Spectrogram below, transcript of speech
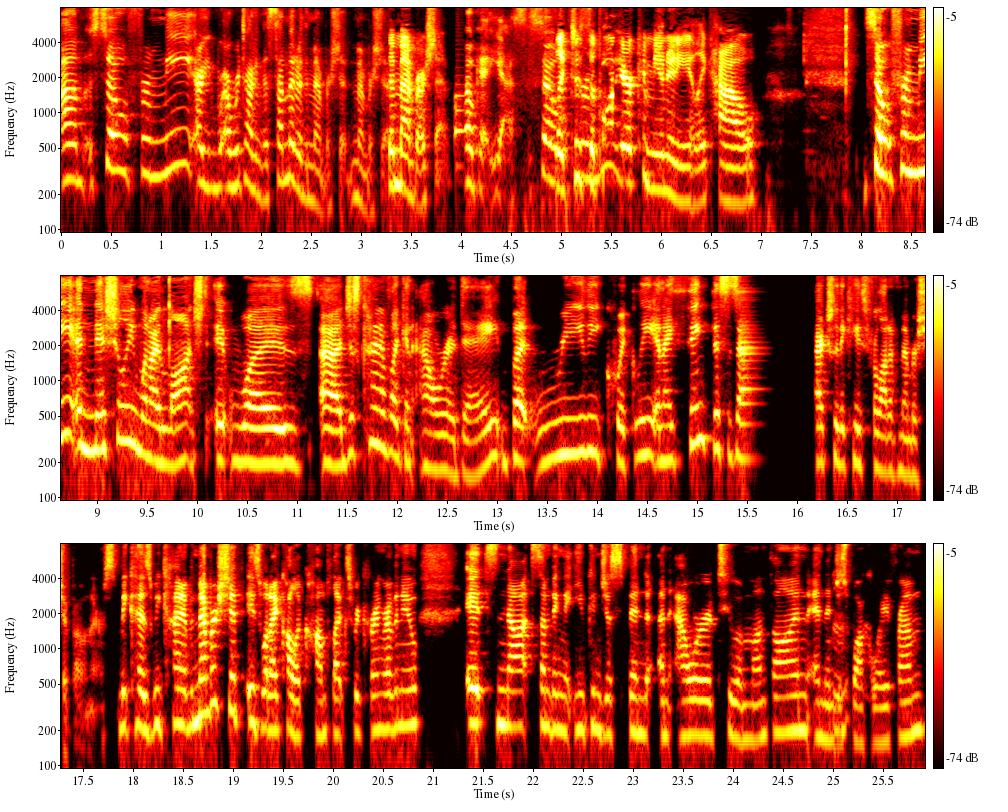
um so for me are you are we talking the summit or the membership membership? The membership. Okay yes. So like to support me- your community like how so for me initially when i launched it was uh, just kind of like an hour a day but really quickly and i think this is actually the case for a lot of membership owners because we kind of membership is what i call a complex recurring revenue. It's not something that you can just spend an hour two a month on and then just walk away from.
